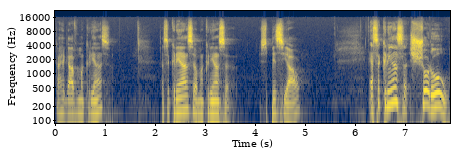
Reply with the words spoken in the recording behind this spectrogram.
carregava uma criança. Essa criança é uma criança especial. Essa criança chorou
